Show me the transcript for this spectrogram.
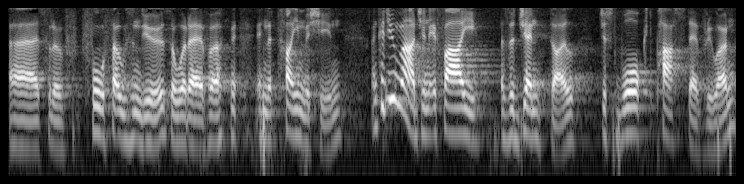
uh, sort of 4,000 years or whatever, in a time machine? And could you imagine if I, as a Gentile, just walked past everyone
